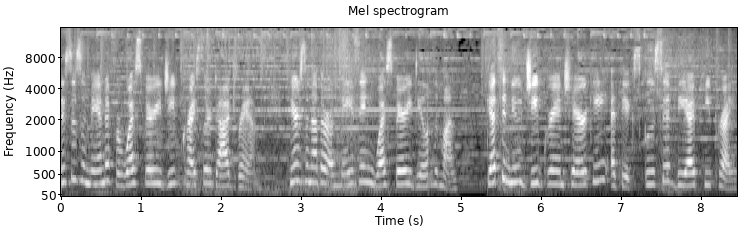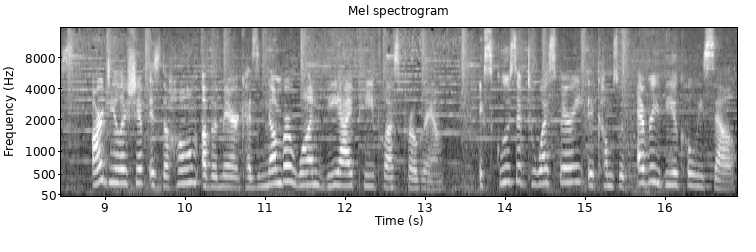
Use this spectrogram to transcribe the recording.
This is Amanda for Westbury Jeep Chrysler Dodge Ram. Here's another amazing Westbury deal of the month. Get the new Jeep Grand Cherokee at the exclusive VIP price. Our dealership is the home of America's number one VIP Plus program. Exclusive to Westbury, it comes with every vehicle we sell.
